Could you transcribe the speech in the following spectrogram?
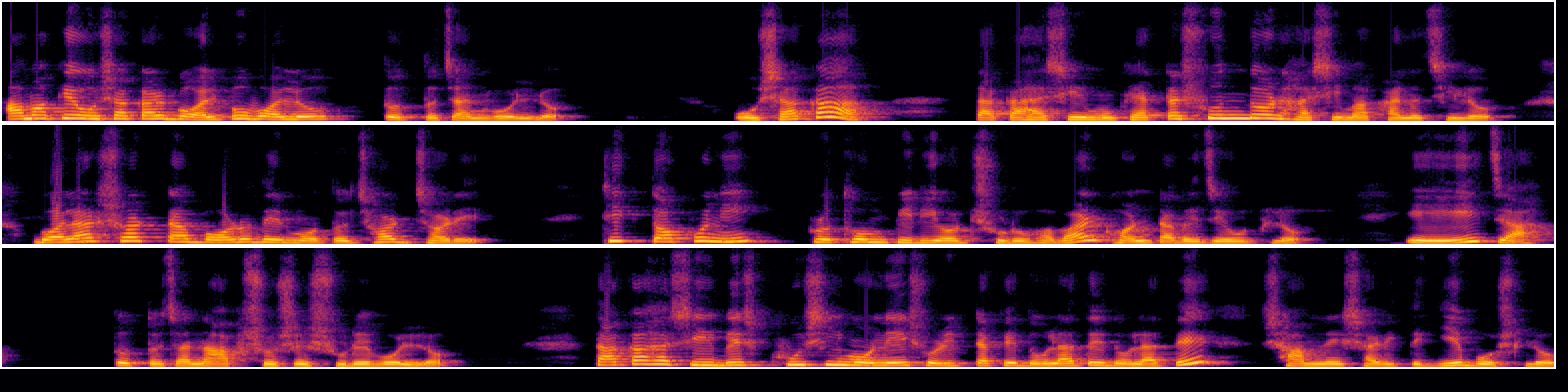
আমাকে ওসাকার গল্প বলো, তত্ত্বচান বলল। ওসাকা তাকাহাসির মুখে একটা সুন্দর হাসি মাখানো ছিল। গলার স্বরটা বড়দের মতো ঝরঝরে। ঠিক তখনই প্রথম পিরিয়ড শুরু হবার ঘণ্টা বেজে উঠল। এই যা, তত্ত্বচান আফসোসের সুরে বলল। তাকাহাসি বেশ খুশি মনে শরীরটাকে দোলাতে দোলাতে সামনের সারিতে গিয়ে বসল।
